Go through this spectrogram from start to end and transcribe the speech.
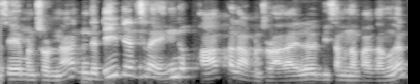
விஷயம்னு சொன்னா இந்த டீட்டெயில்ஸ்ல எங்க பார்க்கலாம்னு சொன்னா அதாவது எல்எல்பி சம்பந்தம் பார்க்க முதல்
